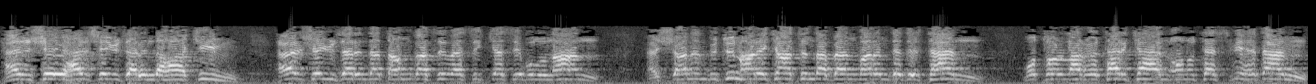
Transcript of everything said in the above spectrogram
Her şey her şey üzerinde hakim, her şey üzerinde damgası ve sikkesi bulunan, eşyanın bütün harekatında ben varım dedirten, motorlar öterken onu tesbih eden,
